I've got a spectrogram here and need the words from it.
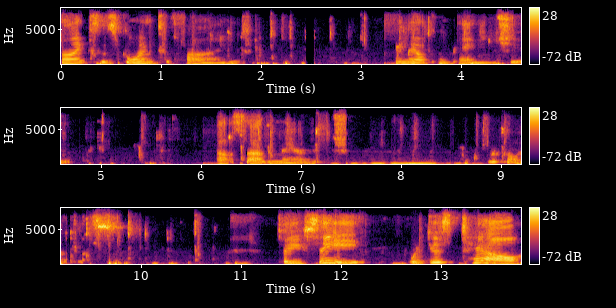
Sykes is going to find female companionship outside of marriage, regardless. So you see, we just tell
